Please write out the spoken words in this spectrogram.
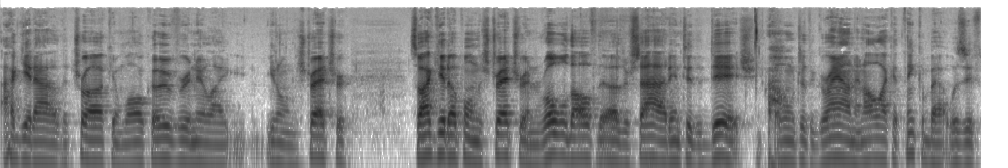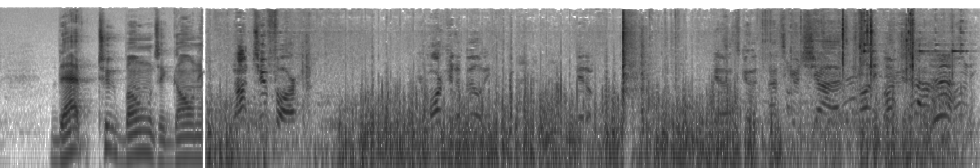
I get out of the truck and walk over, and they're like, you know, on the stretcher. So I get up on the stretcher and rolled off the other side into the ditch, onto the ground, and all I could think about was if that two bones had gone in. Not too far. Marking a building. Hit him. Yeah, that's good. That's a good shot. That's money. Money.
